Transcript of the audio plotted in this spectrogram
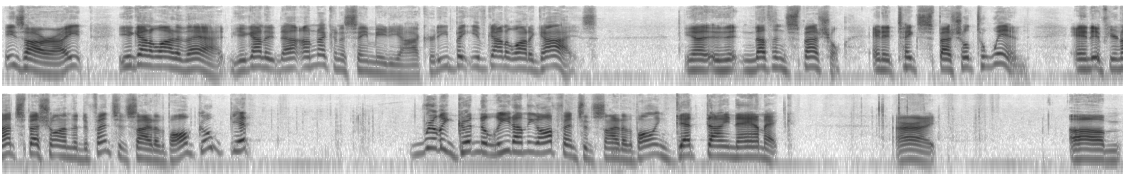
he's all right. You got a lot of that. You got to, I'm not going to say mediocrity, but you've got a lot of guys. You know, nothing special. And it takes special to win. And if you're not special on the defensive side of the ball, go get really good and elite on the offensive side of the ball and get dynamic. All right. Um,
